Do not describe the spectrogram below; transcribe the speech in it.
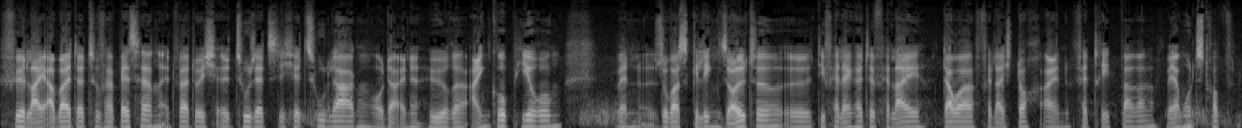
für Leiharbeiter zu verbessern, etwa durch äh, zusätzliche Zulagen oder eine höhere Eingruppierung. Wenn sowas gelingen sollte, äh, die verlängerte Verleihdauer vielleicht doch ein vertretbarer Wermutstropfen?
